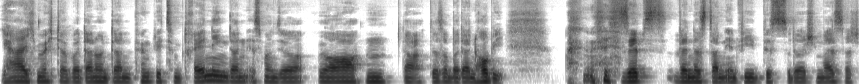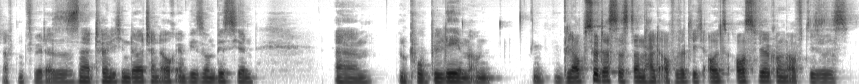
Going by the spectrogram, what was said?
ja, ich möchte aber dann und dann pünktlich zum Training, dann ist man so, ja, hm, ja, das ist aber dein Hobby. Selbst wenn das dann irgendwie bis zu deutschen Meisterschaften führt. Also es ist natürlich in Deutschland auch irgendwie so ein bisschen ähm, ein Problem. Und glaubst du, dass das dann halt auch wirklich Auswirkungen auf dieses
